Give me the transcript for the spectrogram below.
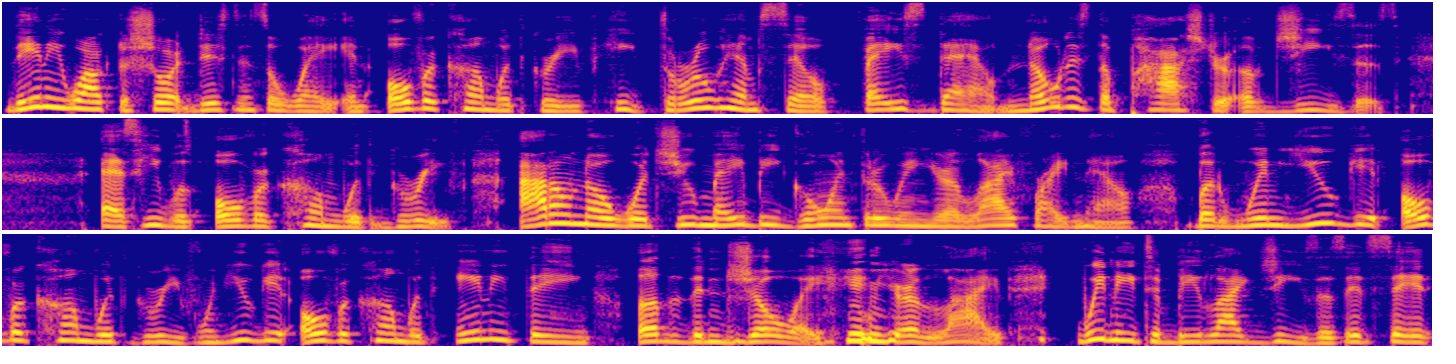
Then he walked a short distance away and, overcome with grief, he threw himself face down. Notice the posture of Jesus as he was overcome with grief. I don't know what you may be going through in your life right now, but when you get overcome with grief, when you get overcome with anything other than joy in your life, we need to be like Jesus. It said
